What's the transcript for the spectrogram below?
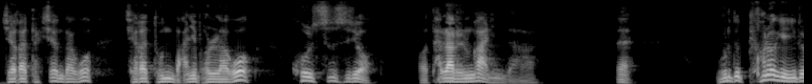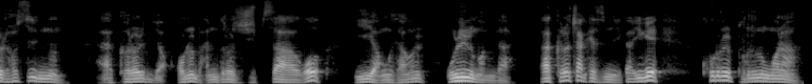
제가 택시 한다고 제가 돈 많이 벌라고 콜 수수료 어, 달라는 거 아닙니다. 예. 우리도 편하게 일을 할 수 있는 아, 그런 여건을 만들어 주십사 하고 이 영상을 올리는 겁니다. 아, 그렇지 않겠습니까? 이게 콜을 부르는 거나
